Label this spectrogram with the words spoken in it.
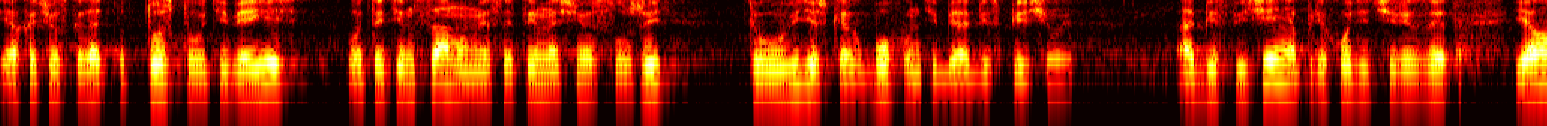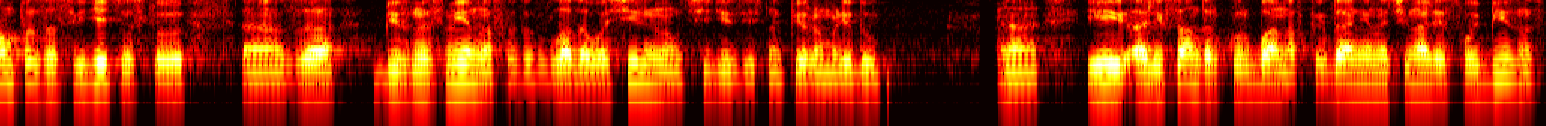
Я хочу сказать, вот то, что у тебя есть, вот этим самым, если ты начнешь служить, ты увидишь, как Бог Он тебя обеспечивает. Обеспечение приходит через это. Я вам засвидетельствую э, за бизнесменов, это Влада Васильевна вот сидит здесь на первом ряду, э, и Александр Курбанов, когда они начинали свой бизнес,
